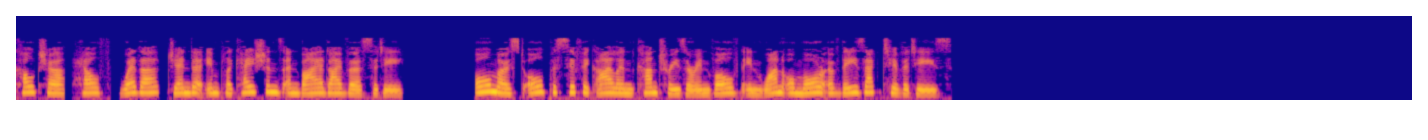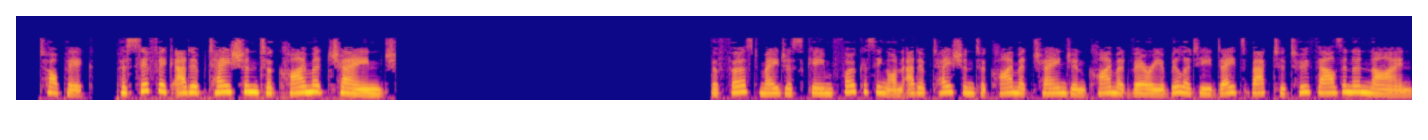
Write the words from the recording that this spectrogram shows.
culture, health, weather, gender implications and biodiversity. Almost all Pacific Island countries are involved in one or more of these activities. Topic: Pacific adaptation to climate change The first major scheme focusing on adaptation to climate change and climate variability dates back to 2009.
